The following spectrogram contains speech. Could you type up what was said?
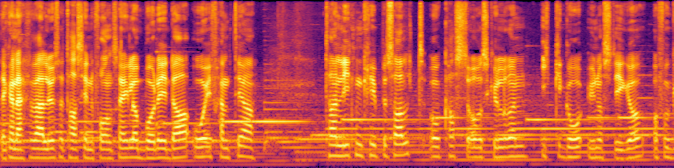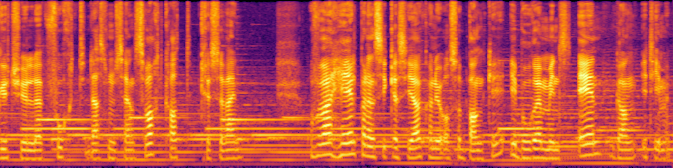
Det kan derfor være lurt å ta sine forhåndsregler både i dag og i fremtida. Ta en liten krype salt og kast det over skulderen. Ikke gå under stiger, og for guds skyld løp fort dersom du ser en svart katt krysse veien. Og For å være helt på den sikre sida kan du også banke i bordet minst én gang i timen.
